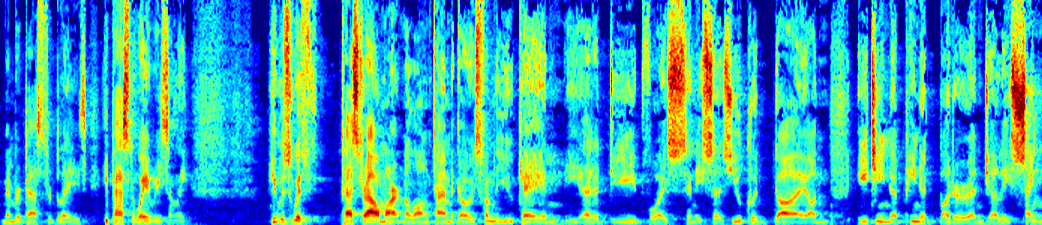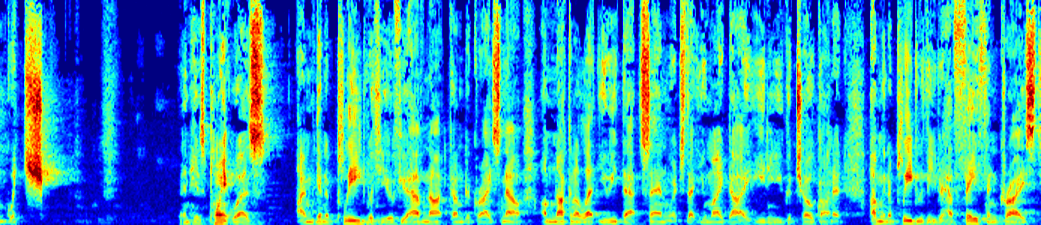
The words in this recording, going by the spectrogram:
Remember Pastor Blaize? He passed away recently. He was with Pastor Al Martin a long time ago. He's from the UK and he had a deep voice and he says, You could die on eating a peanut butter and jelly sandwich. And his point was, I'm going to plead with you if you have not come to Christ now. I'm not going to let you eat that sandwich that you might die eating. You could choke on it. I'm going to plead with you to have faith in Christ.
